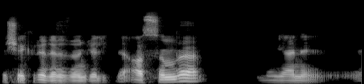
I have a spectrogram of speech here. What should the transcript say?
Teşekkür ederiz öncelikle. Aslında yani e,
